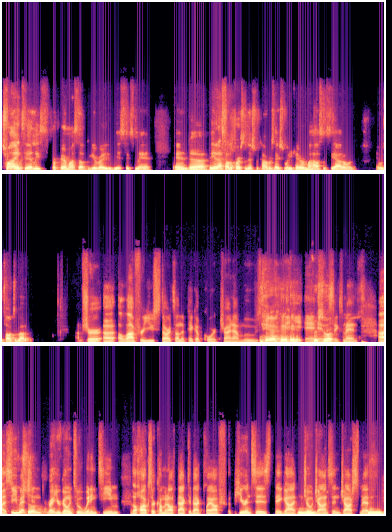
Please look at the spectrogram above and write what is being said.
trying to at least prepare myself to get ready to be a six man. And uh, yeah, that's how the first initial conversation when he came over my house in Seattle and, and we talked about it. I'm sure uh, a lot for you starts on the pickup court, trying out moves. Yeah, and, and, sure. six men. Uh, so you for mentioned sure. right, you're going to a winning team. The Hawks are coming off back-to-back playoff appearances. They got mm-hmm. Joe Johnson, Josh Smith, mm-hmm.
